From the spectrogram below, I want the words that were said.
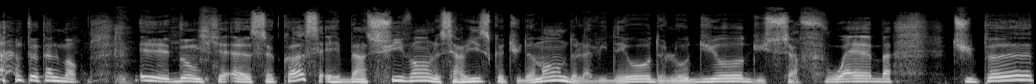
Totalement. Et donc, euh, ce COS, eh ben, suivant le service que tu demandes, de la vidéo, de l'audio, du surf web, tu peux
